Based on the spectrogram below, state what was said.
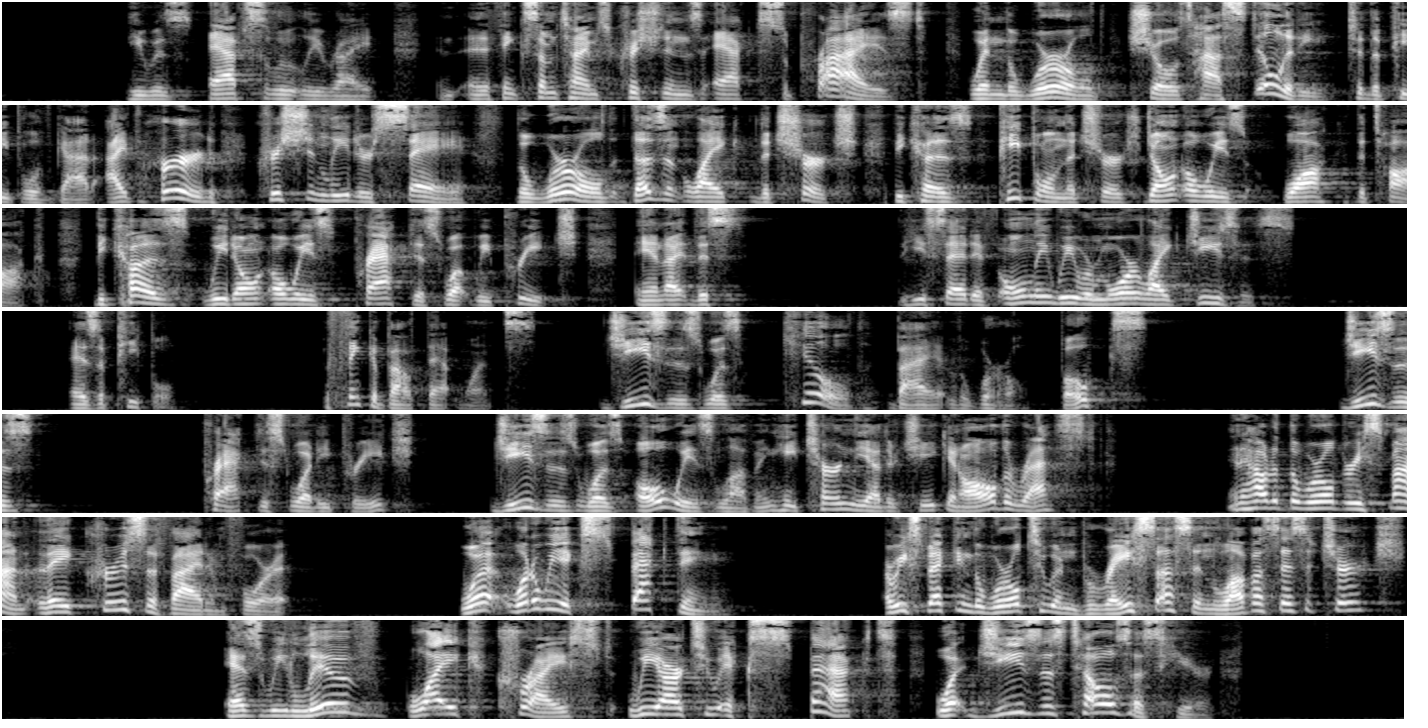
He was absolutely right. And I think sometimes Christians act surprised when the world shows hostility to the people of God. I've heard Christian leaders say the world doesn't like the church because people in the church don't always walk the talk, because we don't always practice what we preach. And I, this, he said, if only we were more like Jesus, as a people. But think about that once. Jesus was killed by the world, folks. Jesus practiced what he preached. Jesus was always loving. He turned the other cheek and all the rest. And how did the world respond? They crucified him for it. What, what are we expecting? Are we expecting the world to embrace us and love us as a church? as we live like Christ, we are to expect what Jesus tells us here.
